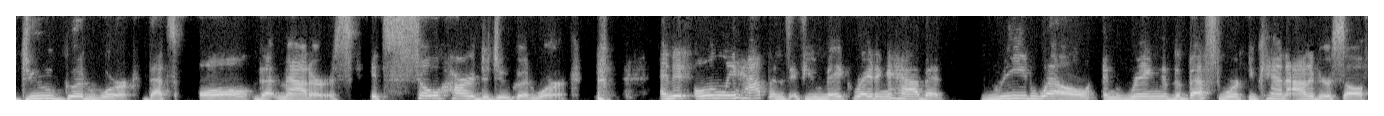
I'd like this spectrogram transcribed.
do good work. That's all that matters. It's so hard to do good work. and it only happens if you make writing a habit, read well, and wring the best work you can out of yourself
